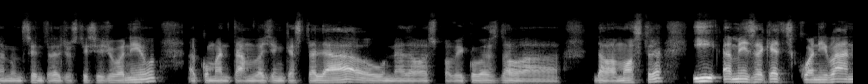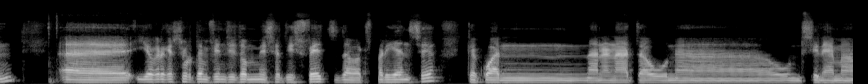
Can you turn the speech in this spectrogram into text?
en un centre de justícia juvenil a comentar amb la gent castellà una de les pel·lícules de la, de la mostra. I, a més, aquests, quan hi van, eh, jo crec que surten fins i tot més satisfets de l'experiència que quan han anat a una, un cinema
